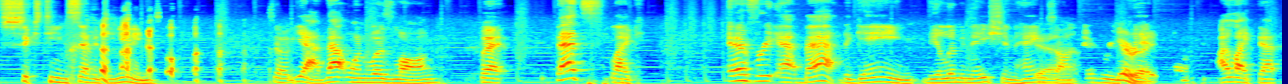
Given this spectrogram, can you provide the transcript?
16, 17 innings. So yeah, that one was long, but that's like every at bat, the game, the elimination hangs Yeah. on every. You're hit. right. I like that.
